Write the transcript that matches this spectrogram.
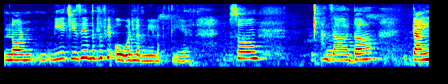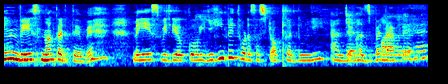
नॉर्म uh, ये चीज़ें मतलब फिर ओवर लगने लगती है सो ज़्यादा टाइम वेस्ट ना करते हुए मैं ये इस वीडियो को यहीं पे थोड़ा सा स्टॉप कर दूँगी एंड जब हस्बैंड आते हैं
